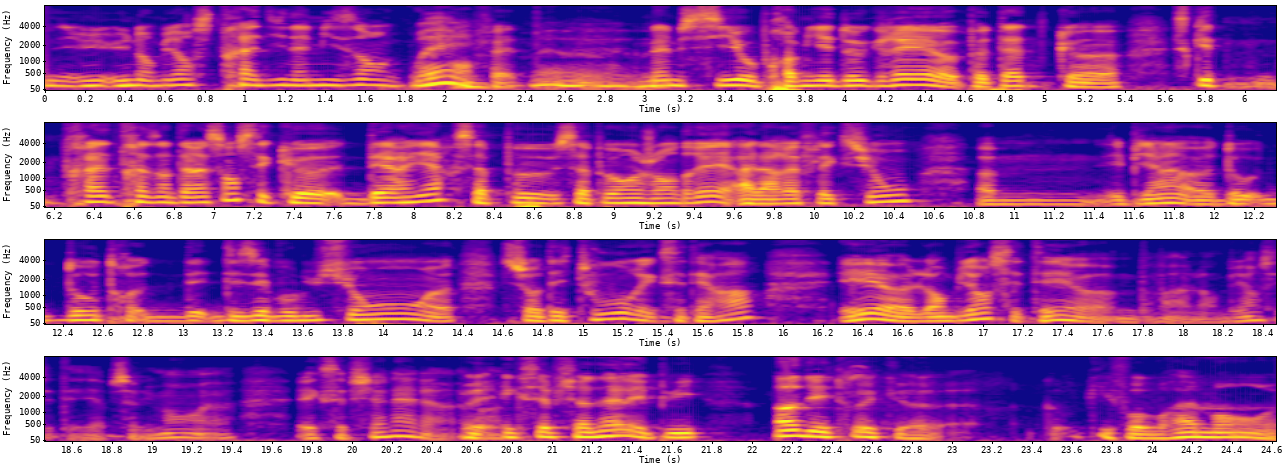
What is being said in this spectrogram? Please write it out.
Une ambiance très dynamisante en fait. Même si au premier degré, euh, peut-être que ce qui est très très intéressant, c'est que derrière, ça peut ça peut engendrer à la réflexion, euh, eh bien euh, d'autres des, évolutions sur des tours, etc. Et l'ambiance était enfin, l'ambiance était absolument exceptionnelle. Oui, exceptionnelle. Et puis un des trucs qu'il faut vraiment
